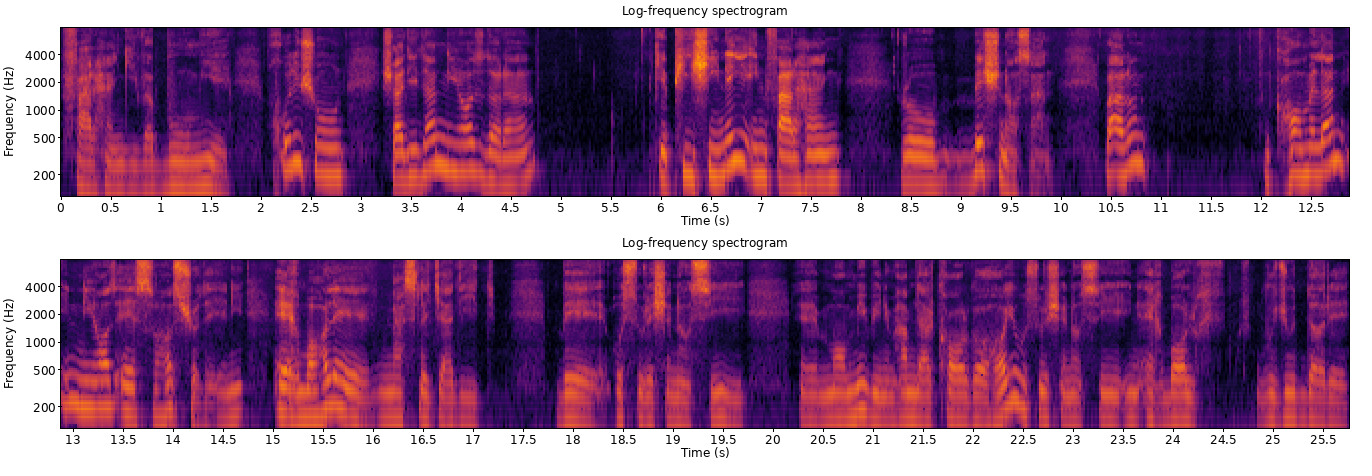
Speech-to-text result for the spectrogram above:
فرهنگی و بومی خودشون شدیدا نیاز دارن که پیشینه این فرهنگ رو بشناسن. و الان کاملا این نیاز احساس شده. یعنی اقبال نسل جدید به اصول شناسی ما می‌بینیم هم در کارگاه های اصول شناسی این اقبال وجود داره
